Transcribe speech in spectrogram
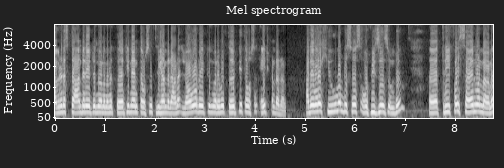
അവരുടെ സ്റ്റാൻഡേർഡ് റേറ്റ് എന്ന് പറയുന്നത് thirty nine thousand three hundred ആണ്. ലോവർ റേറ്റ് എന്ന് പറയുമ്പോൾ തേർട്ടി തൗസൻഡ് എയ്റ്റ് ഹൺഡ്രഡ് ആണ്. അതേപോലെ ഹ്യൂമൻ റിസോഴ്സ് ഓഫീസേഴ്സ് ഉണ്ട്. ത്രീ ഫൈവ് സെവൻ വൺ ആണ്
